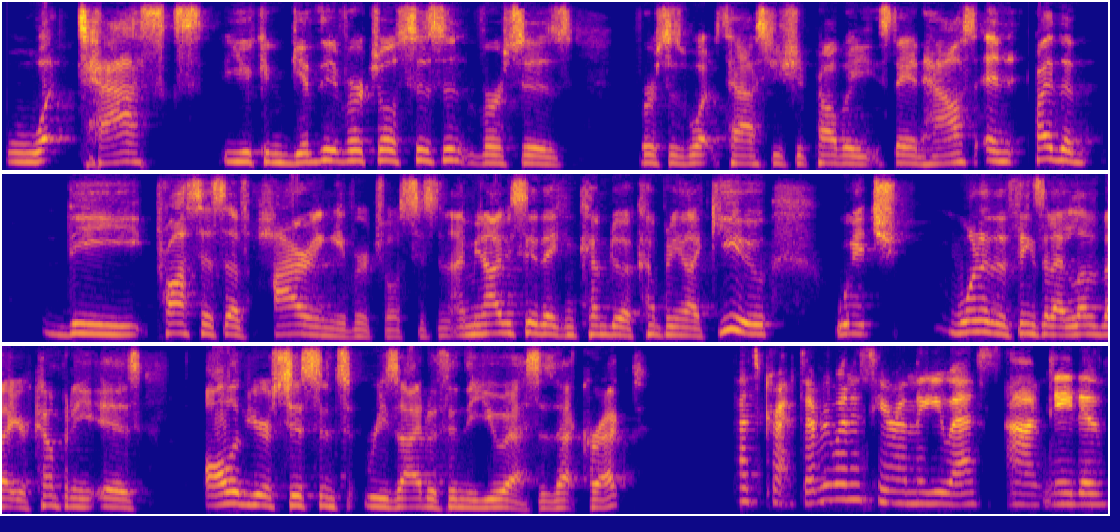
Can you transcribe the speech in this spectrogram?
what tasks you can give the virtual assistant versus versus what tasks you should probably stay in house, and probably the the process of hiring a virtual assistant. I mean, obviously they can come to a company like you, which one of the things that I love about your company is all of your assistants reside within the U.S. Is that correct? That's correct. Everyone is here in the U.S. Um, native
